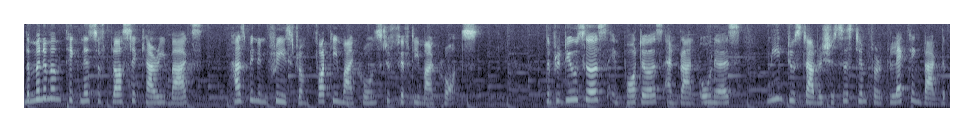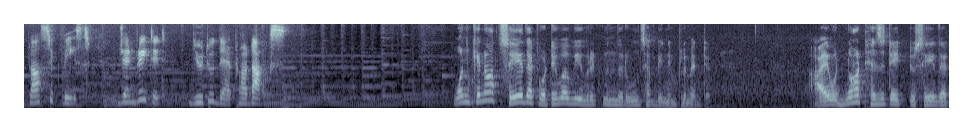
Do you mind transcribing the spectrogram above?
The minimum thickness of plastic carry bags has been increased from 40 microns to 50 microns. The producers, importers, and brand owners need to establish a system for collecting back the plastic waste generated due to their products. One cannot say that whatever we have written in the rules have been implemented. I would not hesitate to say that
